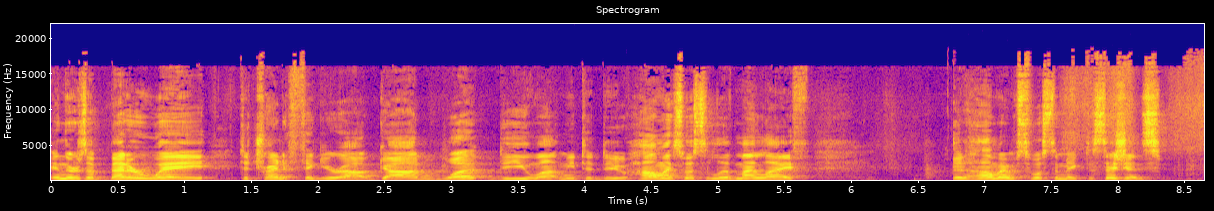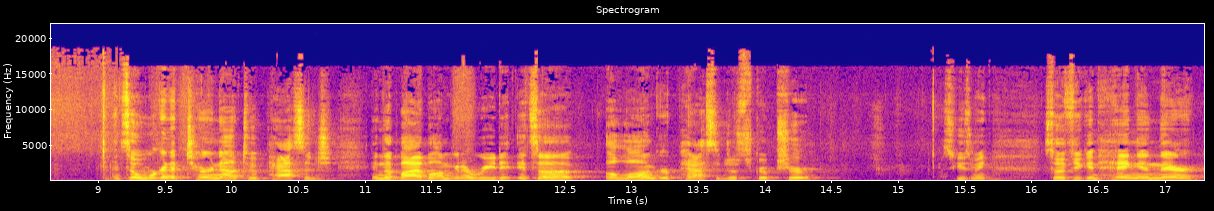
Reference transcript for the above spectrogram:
and there's a better way to trying to figure out God, what do you want me to do? How am I supposed to live my life? And how am I supposed to make decisions? And so we're going to turn now to a passage in the Bible. I'm going to read it. It's a, a longer passage of Scripture. Excuse me. So if you can hang in there,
